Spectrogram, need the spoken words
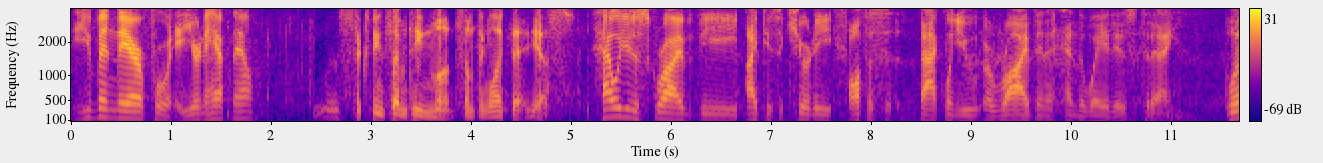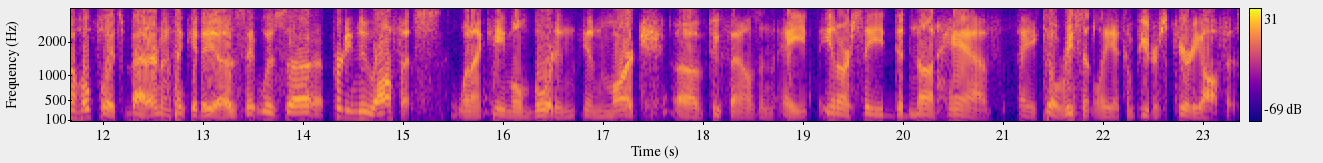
You've been there for a year and a half now? 16, 17 months, something like that, yes. How would you describe the IT security office back when you arrived and, and the way it is today? Well, hopefully it's better, and I think it is. It was uh, a pretty new office when I came on board in, in March of 2008. NRC did not have a till recently a computer security office.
